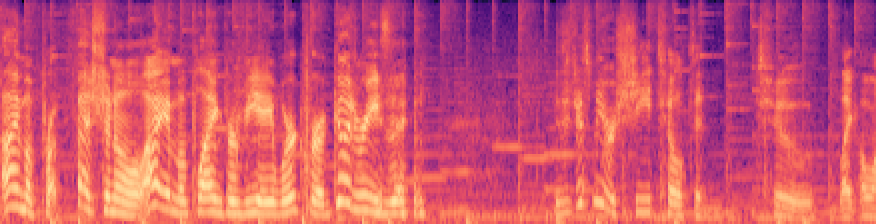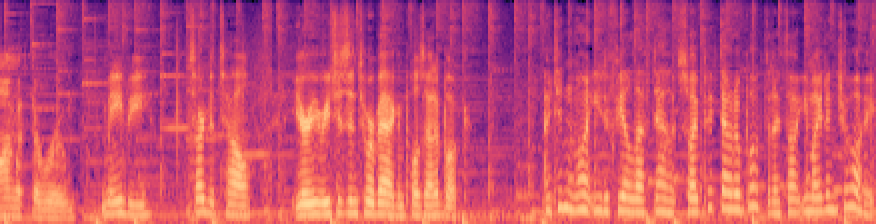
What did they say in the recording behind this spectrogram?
I'm a professional! I am applying for VA work for a good reason! is it just me or she tilted too, like along with the room? Maybe. It's hard to tell. Yuri reaches into her bag and pulls out a book. I didn't want you to feel left out, so I picked out a book that I thought you might enjoy.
